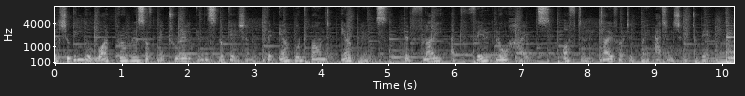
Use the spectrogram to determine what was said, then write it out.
While shooting the work progress of rail in this location, the airport-bound airplanes that fly at very low heights often diverted my attention to them.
